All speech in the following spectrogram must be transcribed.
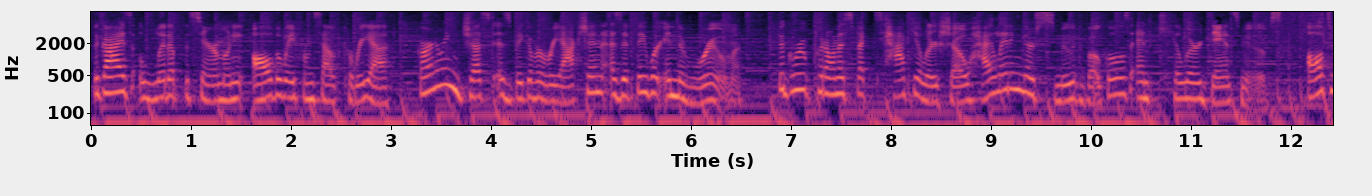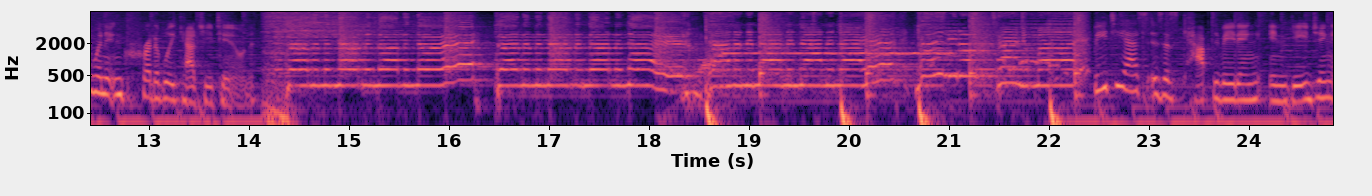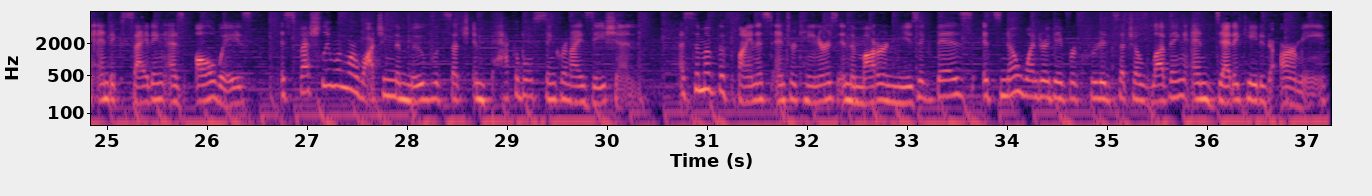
The guys lit up the ceremony all the way from South Korea, garnering just as big of a reaction as if they were in the room. The group put on a spectacular show highlighting their smooth vocals and killer dance moves, all to an incredibly catchy tune. BTS is as captivating, engaging, and exciting as always, especially when we're watching them move with such impeccable synchronization. As some of the finest entertainers in the modern music biz, it's no wonder they've recruited such a loving and dedicated army.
